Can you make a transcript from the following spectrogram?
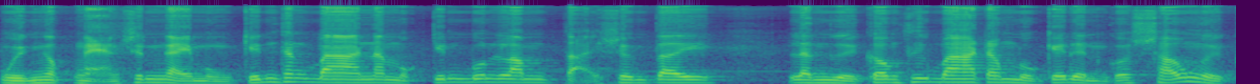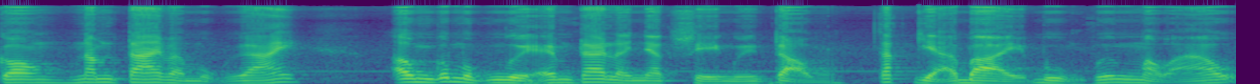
Nguyễn Ngọc Ngạn sinh ngày 9 tháng 3 năm 1945 tại Sơn Tây, là người con thứ ba trong một gia đình có 6 người con, 5 trai và một gái. Ông có một người em trai là nhạc sĩ Nguyễn Trọng, tác giả bài Buồn Vương Màu Áo.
